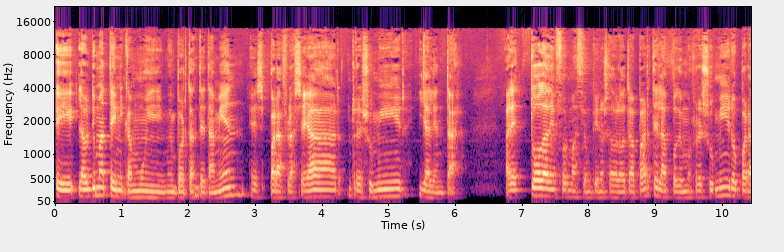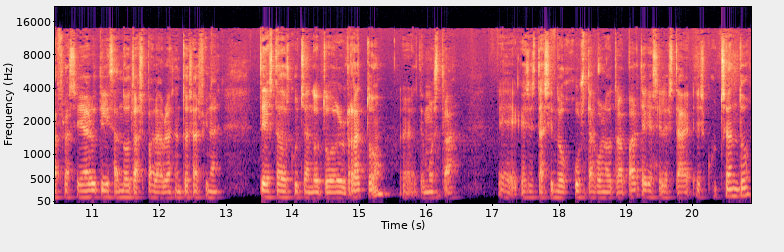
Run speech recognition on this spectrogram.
Y la última técnica muy, muy importante también es parafrasear, resumir y alentar. Toda la información que nos ha dado la otra parte la podemos resumir o parafrasear utilizando otras palabras. Entonces al final te he estado escuchando todo el rato, eh, demuestra eh, que se está siendo justa con la otra parte, que se le está escuchando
